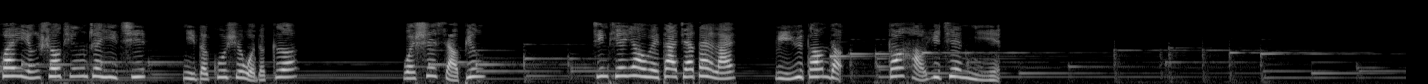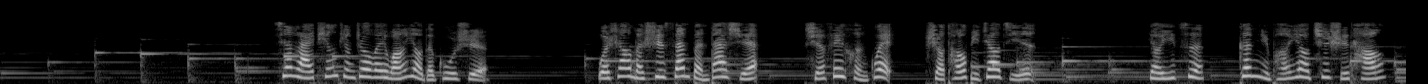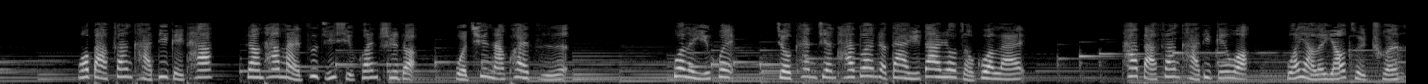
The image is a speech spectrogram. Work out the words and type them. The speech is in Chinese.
欢迎收听这一期《你的故事我的歌》，我是小冰，今天要为大家带来李玉刚的《刚好遇见你》。先来听听这位网友的故事。我上的是三本大学，学费很贵，手头比较紧。有一次跟女朋友去食堂，我把饭卡递给他，让他买自己喜欢吃的，我去拿筷子。过了一会，就看见他端着大鱼大肉走过来。他把饭卡递给我，我咬了咬嘴唇，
